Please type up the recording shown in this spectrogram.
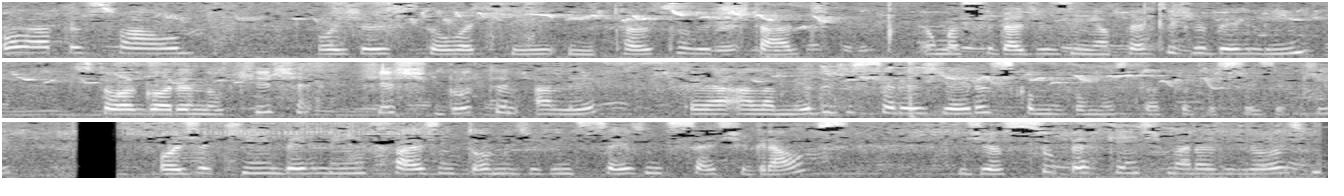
Olá pessoal! Hoje eu estou aqui em Turtelstadt, é uma cidadezinha perto de Berlim. Estou agora no Kirschblütenallee, é a Alameda de Cerejeiras, como eu vou mostrar para vocês aqui. Hoje aqui em Berlim faz em torno de 26, 27 graus, dia super quente, maravilhoso.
